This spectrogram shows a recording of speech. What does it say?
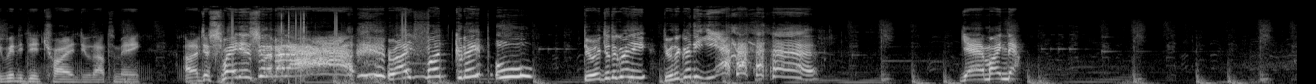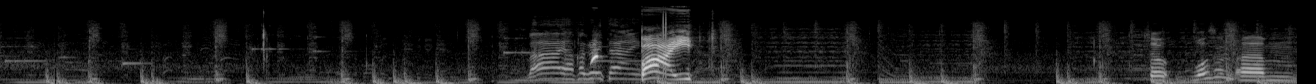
He really did try and do that to me. And I just swayed in Sulemana! Right foot grip. Ooh! Do it to the gritty! Do the gritty! Yeah! Yeah, mine now! Bye, have a great time. Bye! So wasn't um.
